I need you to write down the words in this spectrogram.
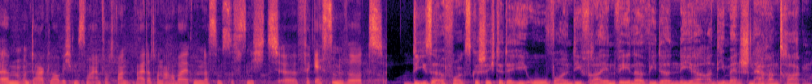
Ähm, und da, glaube ich, müssen wir einfach weiter daran arbeiten, dass uns das nicht äh, vergessen wird. Diese Erfolgsgeschichte der EU wollen die Freien Wähler wieder näher an die Menschen herantragen.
